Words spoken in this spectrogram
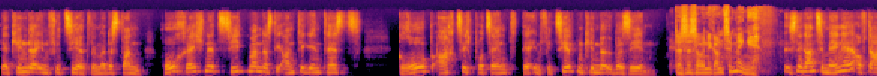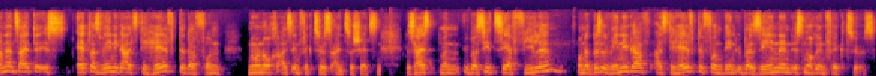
der Kinder infiziert. Wenn man das dann hochrechnet, sieht man, dass die Antigen-Tests grob 80 Prozent der infizierten Kinder übersehen. Das ist aber eine ganze Menge. Das ist eine ganze Menge. Auf der anderen Seite ist etwas weniger als die Hälfte davon nur noch als infektiös einzuschätzen. Das heißt, man übersieht sehr viele und ein bisschen weniger als die Hälfte von den Übersehenen ist noch infektiös.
